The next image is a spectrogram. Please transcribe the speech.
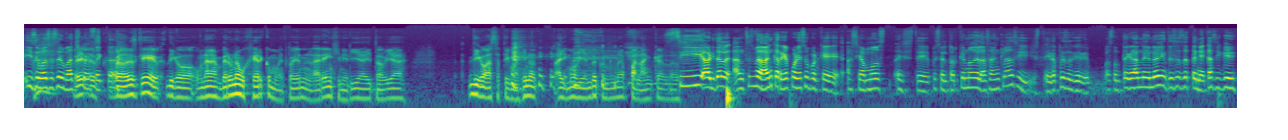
hicimos ese match perfecto. pero es que, digo, una, ver una mujer como estoy en el área de ingeniería y todavía Digo, hasta te imagino ahí moviendo con una palanca. Sí, ahorita antes me daban carrera por eso porque hacíamos este pues el torque no de las anclas y era pues eh, bastante grande, ¿no? Y entonces tenía casi que,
